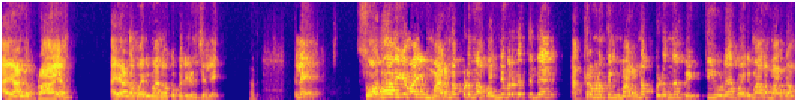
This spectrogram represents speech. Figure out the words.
അയാളുടെ പ്രായം അയാളുടെ വരുമാനം ഒക്കെ പരിഗണിച്ചല്ലേ. അല്ലേ? സ്വാഭാവികമായും മരണപ്പെടുന്ന വന്യമൃഗത്തിന്റെ ആക്രമണത്തിൽ മരണപ്പെടുന്ന വ്യക്തിയുടെ വരുമാന മാർഗം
